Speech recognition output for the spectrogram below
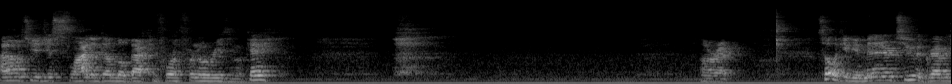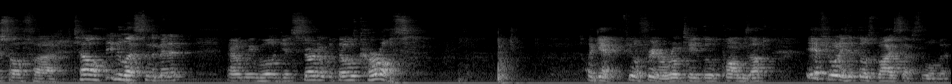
I don't want you to just slide a dumbbell back and forth for no reason, okay? All right. So I'll give you a minute or two to grab yourself a towel, maybe less than a minute, and we will get started with those curls. Again, feel free to rotate those palms up if you want to hit those biceps a little bit.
